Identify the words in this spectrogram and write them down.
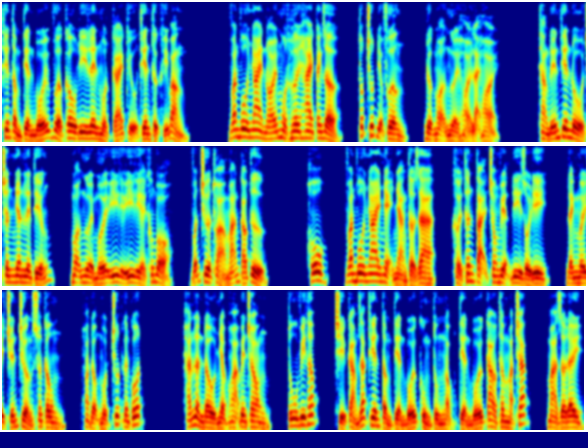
thiên tầm tiền bối vừa câu đi lên một cái cựu thiên thực khí bằng. Văn vô nhai nói một hơi hai canh giờ, tốt chút địa phương, được mọi người hỏi lại hỏi. Thằng đến thiên đồ chân nhân lên tiếng, mọi người mới y y y không bỏ vẫn chưa thỏa mãn cáo tử. Hô, văn vô nhai nhẹ nhàng thở ra, khởi thân tại trong viện đi rồi đi, đánh mấy chuyến trường xuân công, hoạt động một chút gân cốt. Hắn lần đầu nhập họa bên trong, tu vi thấp, chỉ cảm giác thiên tầm tiền bối cùng tùng ngọc tiền bối cao thâm mặt chắc, mà giờ đây,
